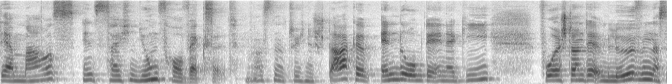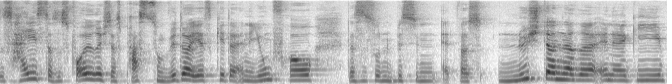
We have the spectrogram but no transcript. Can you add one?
der Mars ins Zeichen Jungfrau wechselt. Das ist natürlich eine starke Änderung der Energie. Vorher stand er im Löwen, das ist heiß, das ist feurig, das passt zum Widder. Jetzt geht er in die Jungfrau, das ist so ein bisschen etwas nüchternere Energie.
